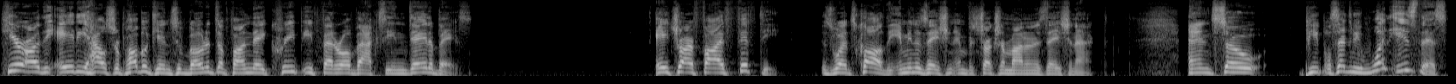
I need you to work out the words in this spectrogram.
Here are the 80 House Republicans who voted to fund a creepy federal vaccine database. H.R. 550 is what it's called, the Immunization Infrastructure Modernization Act. And so people said to me, What is this?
